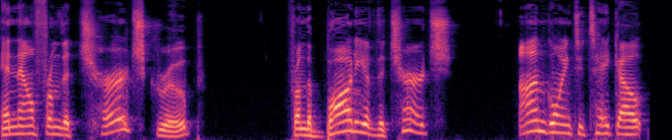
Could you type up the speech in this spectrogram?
And now from the church group, from the body of the church, I'm going to take out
